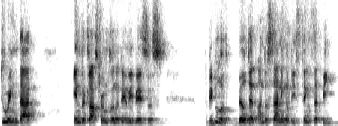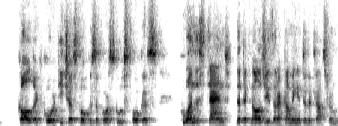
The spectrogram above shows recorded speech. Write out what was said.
doing that in the classrooms on a daily basis. The people who have built an understanding of these things that we call a core teachers focus, a core schools focus, who understand the technologies that are coming into the classroom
